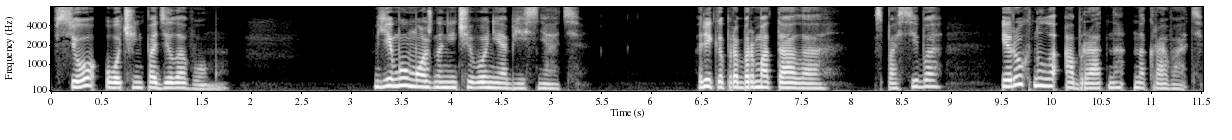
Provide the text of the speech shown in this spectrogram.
Все очень по-деловому. Ему можно ничего не объяснять. Рика пробормотала «спасибо» и рухнула обратно на кровать.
